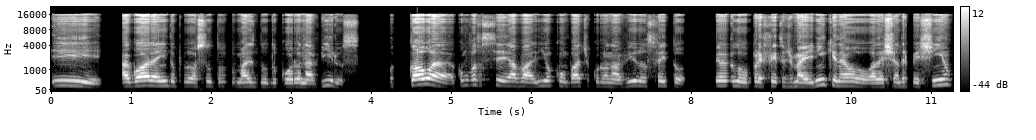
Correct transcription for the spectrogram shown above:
E agora indo para o assunto mais do, do, coronavírus, qual é, como você avalia o combate ao coronavírus feito pelo prefeito de Mairink, né, o Alexandre Peixinho,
